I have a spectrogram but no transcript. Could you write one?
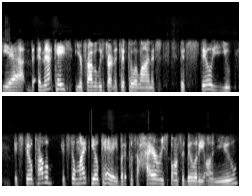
Yeah, in that case, you're probably starting to tiptoe a line. It's it's still you it's still probably it still might be okay, but it puts a higher responsibility on you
